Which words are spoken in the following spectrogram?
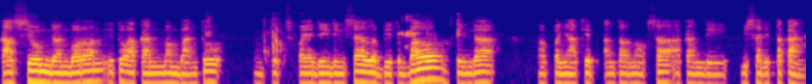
kalsium dan boron itu akan membantu untuk supaya dinding sel lebih tebal sehingga uh, penyakit antarnoksa akan di, bisa ditekan.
